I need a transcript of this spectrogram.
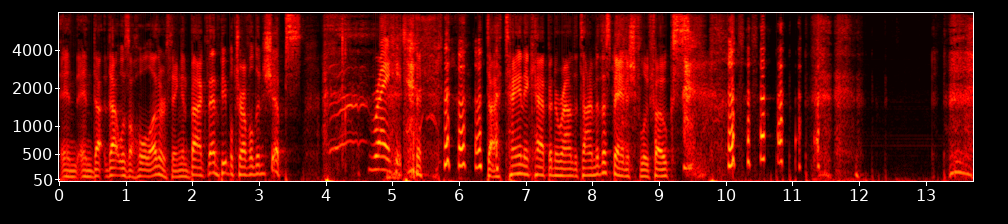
and and that that was a whole other thing. And back then, people traveled in ships. Right. Titanic happened around the time of the Spanish flu, folks. oh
